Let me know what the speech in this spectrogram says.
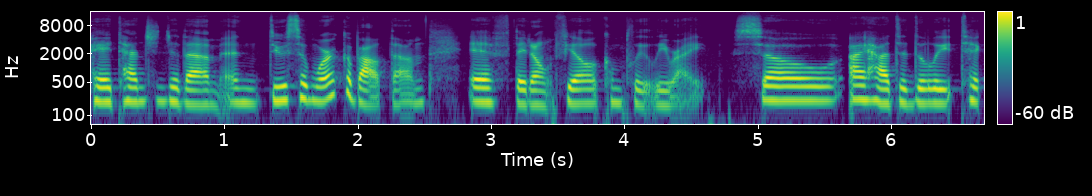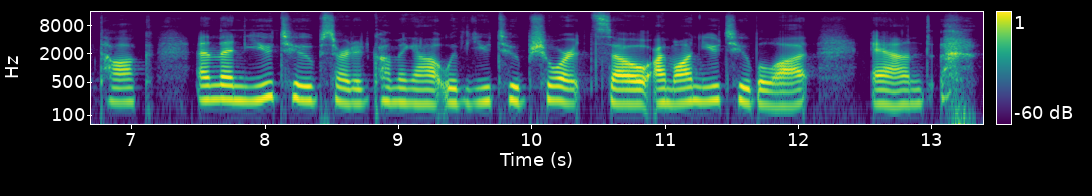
pay attention to them and do some work about them if they don't feel completely right. So I had to delete TikTok. And then YouTube started coming out with YouTube Shorts. So I'm on YouTube a lot. And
